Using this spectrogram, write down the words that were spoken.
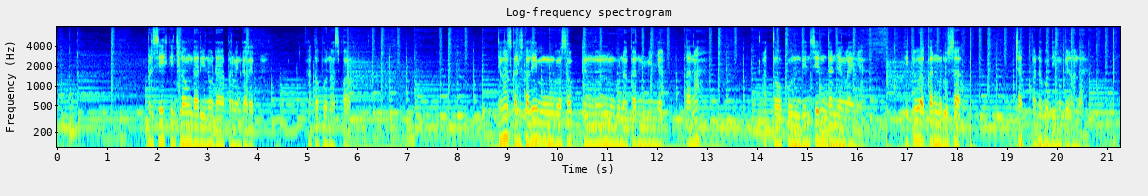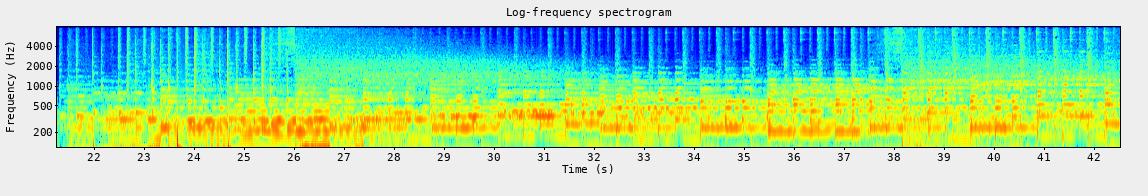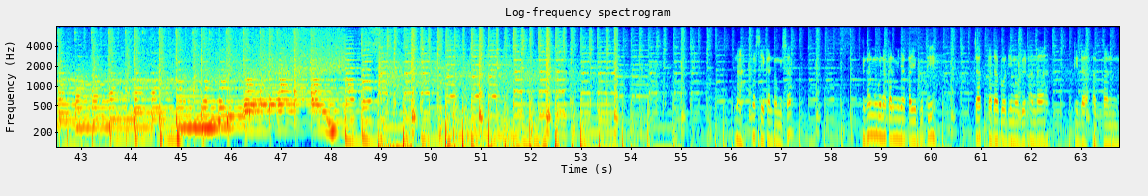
bersih kinclong dari noda permen karet ataupun aspal jangan sekali-sekali menggosok dengan menggunakan minyak tanah ataupun bensin dan yang lainnya itu akan merusak cat pada bodi mobil Anda. Nah, bersihkan pemirsa. Dengan menggunakan minyak kayu putih, cat pada bodi mobil Anda tidak akan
